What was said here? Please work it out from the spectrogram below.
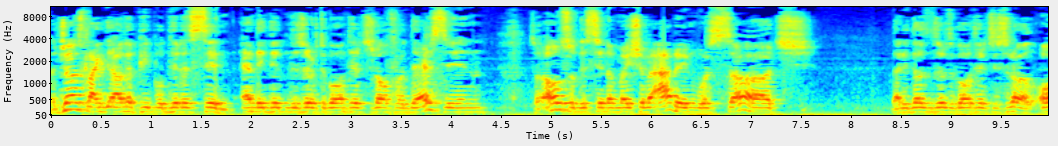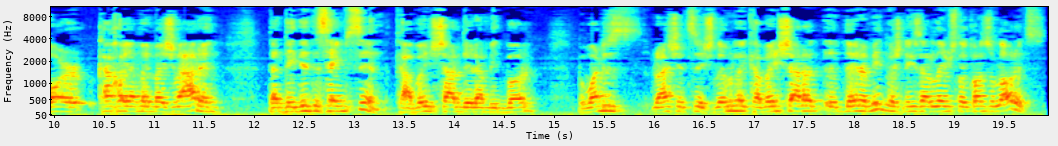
That just like the other people did a sin and they didn't deserve to go into Israel for their sin, so also the sin of Moshe ve'arin was such that he doesn't deserve to go into Israel. Or kacho yavin Moshe ve'arin that they did the same sin. Kavon shar midbar. But what does Rashi say? Le kavon shar midbar shnizar leim shle konsul oritz.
